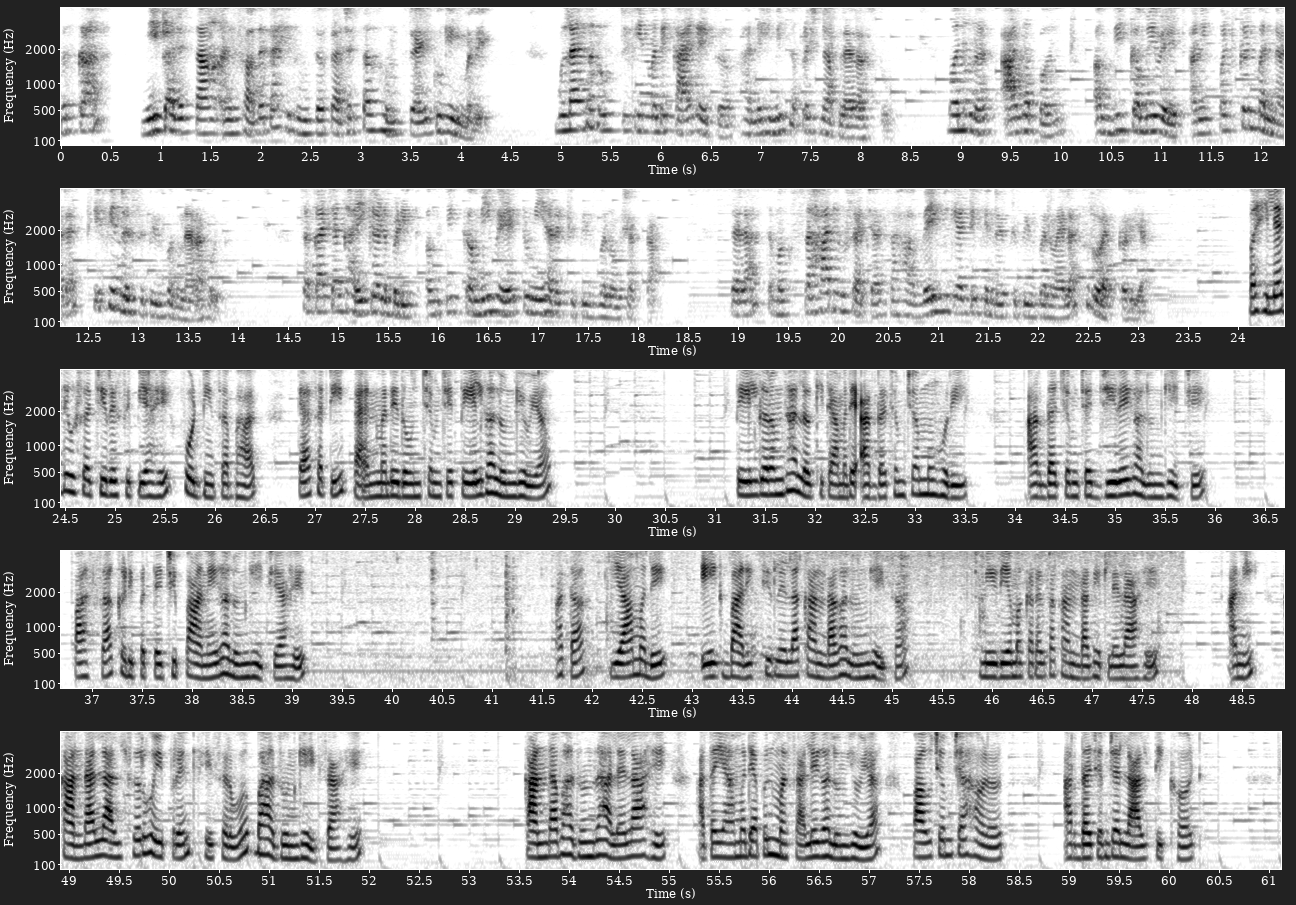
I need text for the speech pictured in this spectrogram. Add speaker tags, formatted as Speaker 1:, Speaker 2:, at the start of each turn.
Speaker 1: नमस्कार मी प्राजक्ता आणि स्वागत आहे तुमचं प्राजक्ताज होमस्टाईल कुकिंगमध्ये. मुलांना रोज टिफिनमध्ये काय द्यायचं हा नेहमीचा प्रश्न आपल्याला असतो. म्हणूनच आज आपण अगदी कमी वेळेत आणि पटकन बनणाऱ्या टिफिन रेसिपीज बघणार आहोत. सकाळच्या घाई गडबडीत अगदी कमी वेळेत तुम्ही ह्या रेसिपीज बनवू शकता. चला तर मग सहा दिवसाच्या सहा वेगवेगळ्या टिफिन रेसिपीज बनवायला सुरुवात करूया. पहिल्या दिवसाची रेसिपी आहे फोडणीचा भात. त्यासाठी पॅनमध्ये दोन चमचे तेल घालून घेऊया. तेल गरम झालं की त्यामध्ये अर्धा चमचा मोहरी अर्धा चमचा जिरे घालून घ्यायचे. पाच सहा कढीपत्त्याची पाने घालून घ्यायची आहेत. आता यामध्ये एक बारीक चिरलेला कांदा घालून घ्यायचा. मीडियम आकाराचा कांदा घेतलेला आहे. आणि कांदा लालसर होईपर्यंत हे सर्व भाजून घ्यायचं आहे. कांदा भाजून झालेला आहे. आता यामध्ये आपण मसाले घालून घेऊया. पाव चमचा हळद अर्धा चमचा लाल तिखट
